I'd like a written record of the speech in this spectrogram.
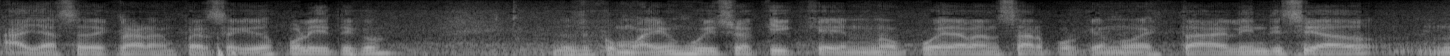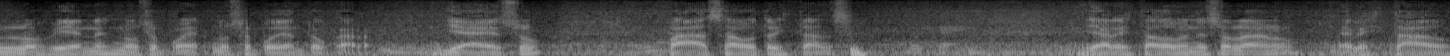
allá se declaran perseguidos políticos. Entonces, como hay un juicio aquí que no puede avanzar porque no está el indiciado, los bienes no se, puede, no se podían tocar. Ya eso pasa a otra instancia. Ya el Estado venezolano, el Estado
